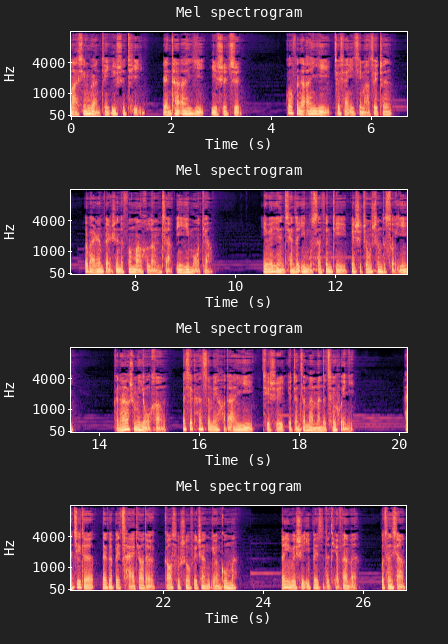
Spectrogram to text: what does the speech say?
马行软地一失体，人贪安逸一失志。”过分的安逸就像一剂麻醉针，会把人本身的锋芒和棱角一一磨掉。以为眼前的一亩三分地便是终生的所依，可哪有什么永恒？那些看似美好的安逸，其实也正在慢慢的摧毁你。还记得那个被裁掉的高速收费站员工吗？本以为是一辈子的铁饭碗，不曾想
